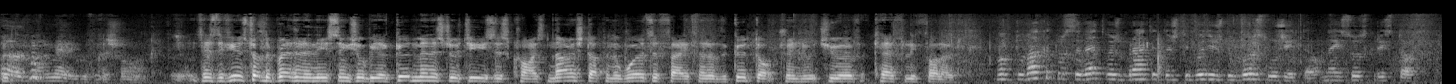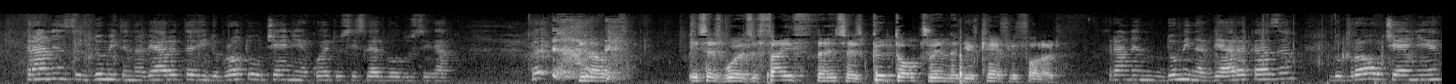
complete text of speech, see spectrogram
It says, If you instruct the brethren in these things, you'll be a good minister of Jesus Christ, nourished up in the words of faith and of the good doctrine which you have carefully followed. В това като съветваш братята, ще бъдеш добър служител на Исус Христос. хранен с думите на вярата и доброто учение, което си следвал до сега. You know, it says words of faith, then it says good doctrine that you've carefully followed. Хранен думи на вяра, каза, добро учение,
